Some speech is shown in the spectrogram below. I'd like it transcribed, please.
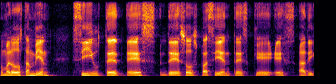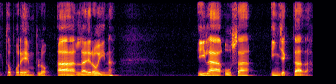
Número dos también, si usted es de esos pacientes que es adicto, por ejemplo, a la heroína y la usa inyectada,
